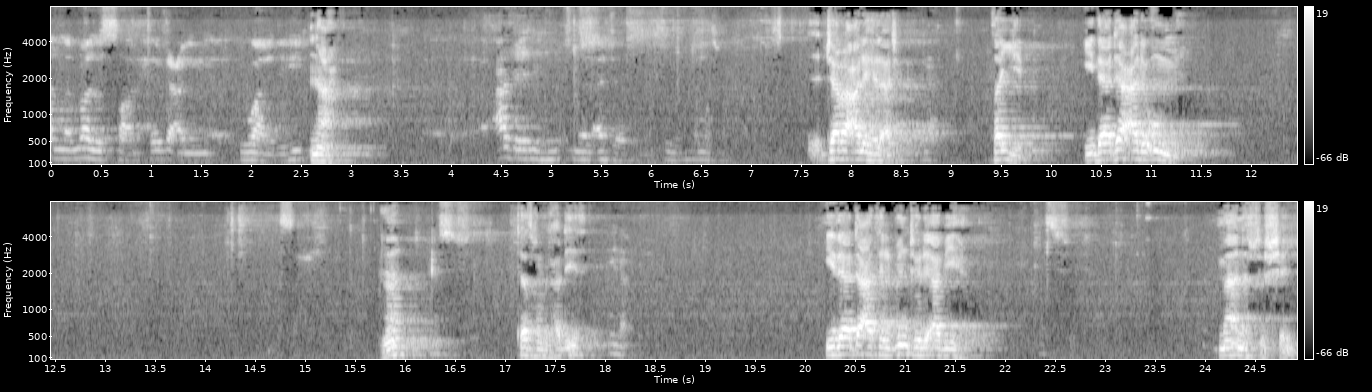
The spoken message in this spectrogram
أن الوالد الصالح يجعل لوالده. نعم. عاد إليه من الأجر. جرى عليه الأجر. طيب. إذا دعا لأمه. ها؟ تدخل في الحديث؟ نعم. إذا دعت البنت لأبيها. ما نفس الشيء.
